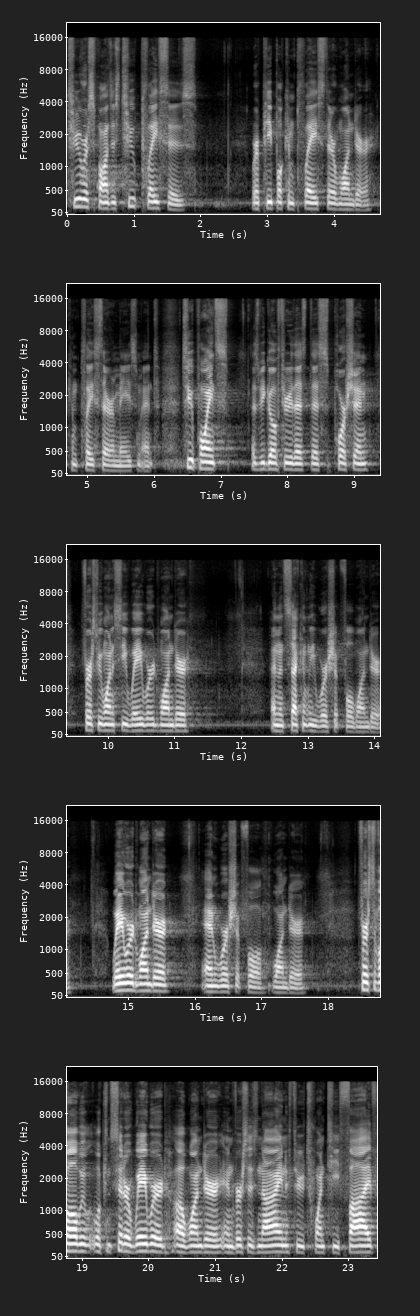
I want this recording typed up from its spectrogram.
Two responses, two places where people can place their wonder, can place their amazement. Two points as we go through this, this portion. First, we want to see wayward wonder, and then secondly, worshipful wonder. Wayward wonder and worshipful wonder. First of all, we'll consider wayward uh, wonder in verses 9 through 25.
